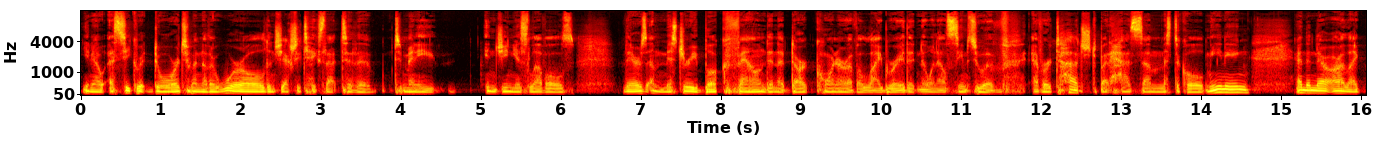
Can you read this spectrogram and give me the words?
you know, a secret door to another world, and she actually takes that to the to many ingenious levels. There's a mystery book found in a dark corner of a library that no one else seems to have ever touched, but has some mystical meaning. And then there are like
